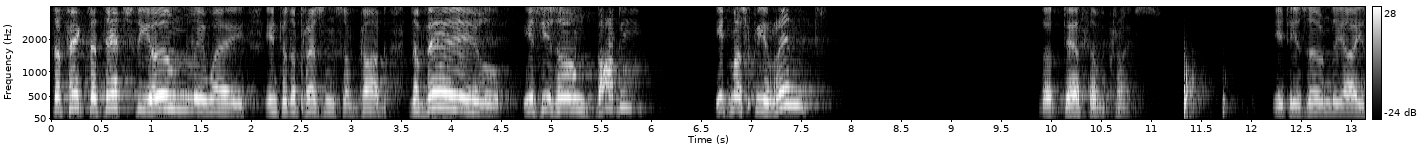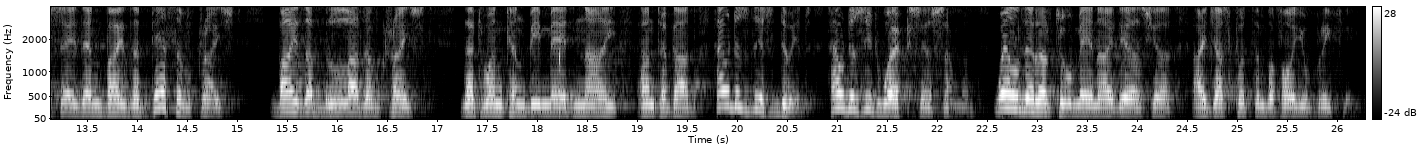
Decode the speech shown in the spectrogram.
the fact that that's the only way into the presence of God. The veil is His own body. It must be rent. The death of Christ. It is only, I say, then, by the death of Christ, by the blood of Christ, that one can be made nigh unto God. How does this do it? How does it work, says someone? Well, there are two main ideas here. I just put them before you briefly.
